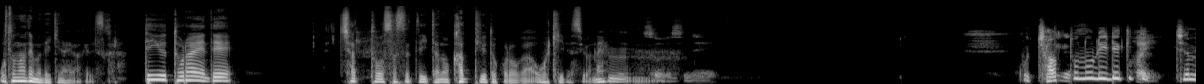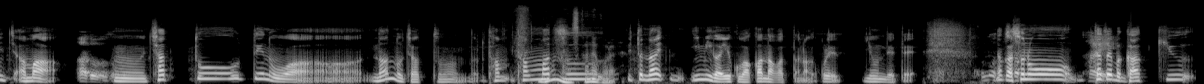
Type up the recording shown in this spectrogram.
大人でもできないわけですから。っていう捉えで、チャットをさせていたのかっていうところが大きいですよね。うんそうですね。これチャットの履歴って、はいちなみに、あ、まあ、どうぞ。あ、うん、チャットっていうのは、何のチャットなんだろう？た端何なん末ですかねこれ一体ない意味がよくわかんなかったな、これ読んでて。なんかその、はい例えば学級、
